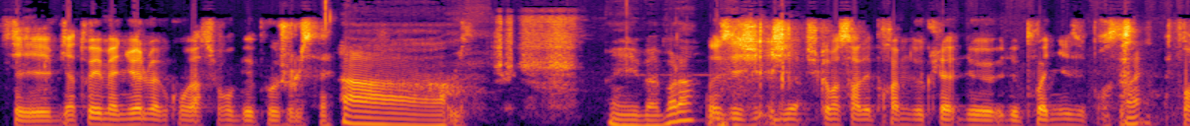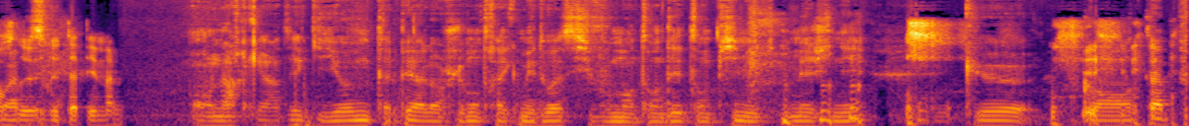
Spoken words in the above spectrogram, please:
C'est bientôt Emmanuel va me convertir au Bepo, je le sais. ah et ben voilà Je, je- je commence à avoir des problèmes de, cla- de, de poignets, c'est pour ça, Ouais. à force Ouais, de, parce de taper mal. On a regardé Guillaume taper, alors je le montre avec mes doigts si vous m'entendez, tant pis, mais imaginez que quand on tape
